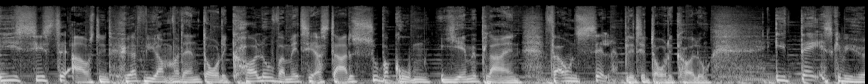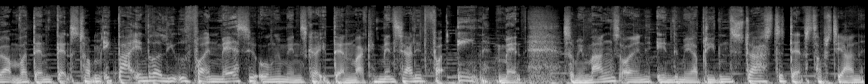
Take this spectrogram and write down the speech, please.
I sidste afsnit hørte vi om, hvordan Dorte Kollo var med til at starte supergruppen Hjemmeplejen, før hun selv blev til Dorte Kollo. I dag skal vi høre om, hvordan Danstoppen ikke bare ændrede livet for en masse unge mennesker i Danmark, men særligt for én mand, som i mangens øjne endte med at blive den største danstopstjerne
